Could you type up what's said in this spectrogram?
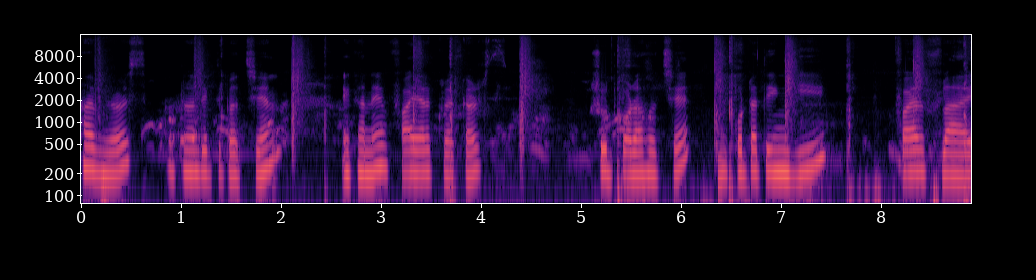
হাই ভিউয়ার্স আপনারা দেখতে পাচ্ছেন এখানে ফায়ার ক্র্যাকার্স শুট করা হচ্ছে। কোটাতিঙ্গি ফায়ার ফ্লাই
